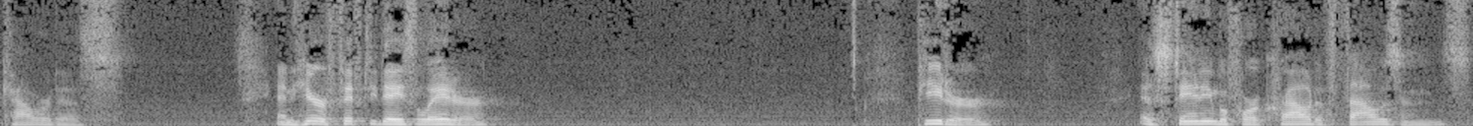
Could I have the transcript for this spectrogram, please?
cowardice. And here, 50 days later, Peter is standing before a crowd of thousands,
